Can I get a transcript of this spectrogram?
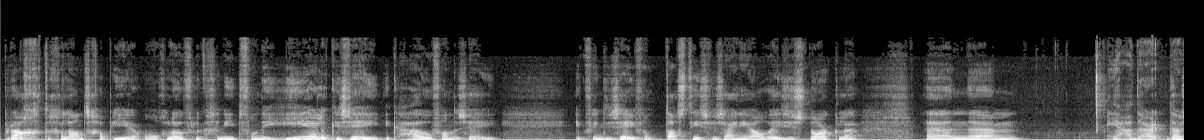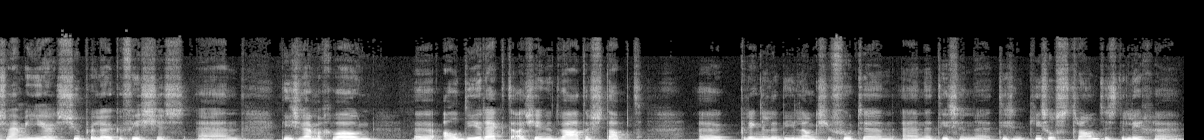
prachtige landschap hier. Ongelooflijk geniet van de heerlijke zee. Ik hou van de zee. Ik vind de zee fantastisch. We zijn hier al wezen snorkelen. En ehm, ja, daar, daar zwemmen hier superleuke visjes. En die zwemmen gewoon uh, al direct als je in het water stapt, uh, kringelen die langs je voeten. En het is een, het is een kiezelstrand, dus er liggen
